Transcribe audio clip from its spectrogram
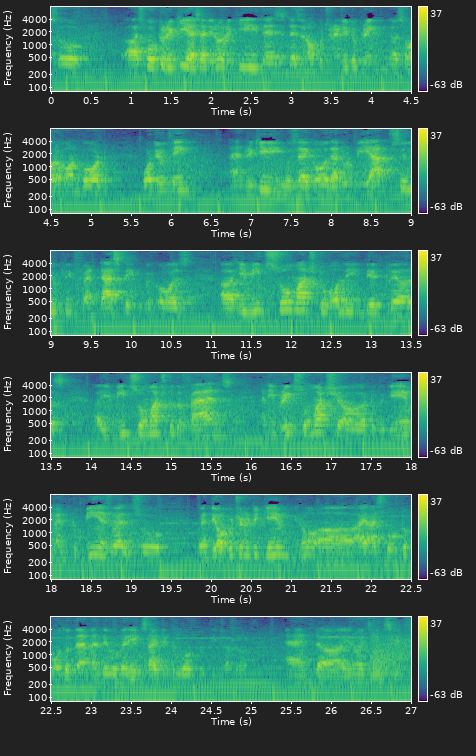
So I spoke to Ricky. I said, you know, Ricky, there's there's an opportunity to bring uh, Sourav on board. What do you think? And Ricky was like, oh, that would be absolutely fantastic because uh, he means so much to all the Indian players. Uh, he means so much to the fans, and he brings so much uh, to the game and to me as well. So when the opportunity came, you know, uh, I, I, spoke to both of them, and they were very excited to work with each other. And uh, you know, it's, it's, it's,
